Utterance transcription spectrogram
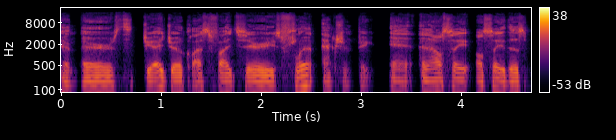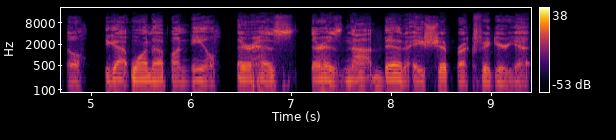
and there's GI Joe Classified Series Flint action figure. And, and I'll say I'll say this, Bill. You got one up on Neil. There has there has not been a shipwreck figure yet.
